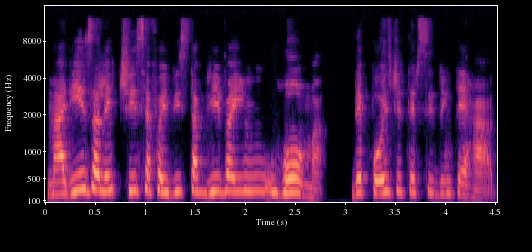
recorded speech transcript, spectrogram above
Marisa Letícia foi vista viva em Roma depois de ter sido enterrado.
